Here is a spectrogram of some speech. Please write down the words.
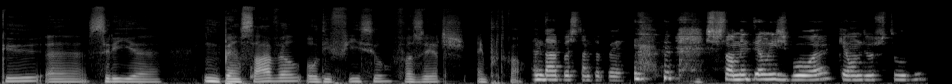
que eh, seria impensável ou difícil fazeres em Portugal? Andar bastante a pé, especialmente em Lisboa, que é onde eu estudo,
